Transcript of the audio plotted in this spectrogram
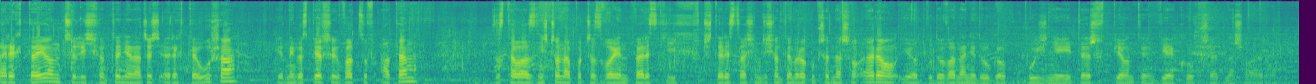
Erechteion, czyli świątynia na cześć Erechteusza, jednego z pierwszych władców Aten. Została zniszczona podczas wojen perskich w 480 roku przed naszą erą i odbudowana niedługo później też w V wieku przed naszą erą.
